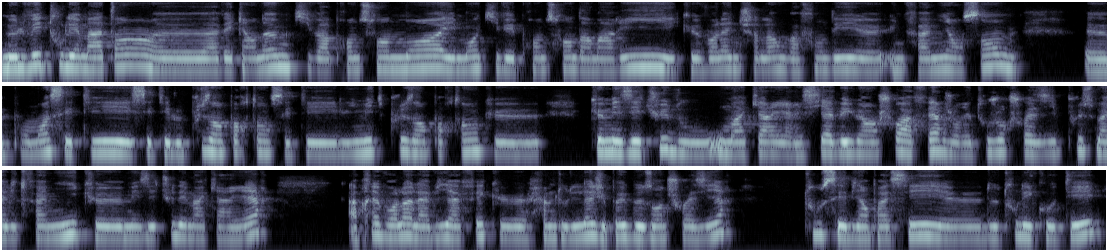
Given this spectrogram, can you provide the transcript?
me lever tous les matins euh, avec un homme qui va prendre soin de moi et moi qui vais prendre soin d'un mari et que, voilà, Inch'Allah, on va fonder une famille ensemble. pour moi, c'était c'était le plus important. C'était limite plus important que, que mes études ou, ou ma carrière. Et s'il y avait eu un choix à faire, j'aurais toujours choisi plus ma vie de famille que mes études et ma carrière. Après, voilà, la vie a fait que, alhamdoulilah, j'ai pas eu besoin de choisir. Tout s'est bien passé euh, de tous les côtés.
